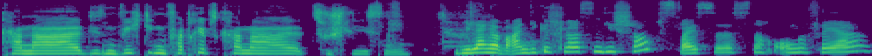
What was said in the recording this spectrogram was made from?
Kanal, diesen wichtigen Vertriebskanal zu schließen. Wie lange waren die geschlossen, die Shops? Weißt du das noch ungefähr?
